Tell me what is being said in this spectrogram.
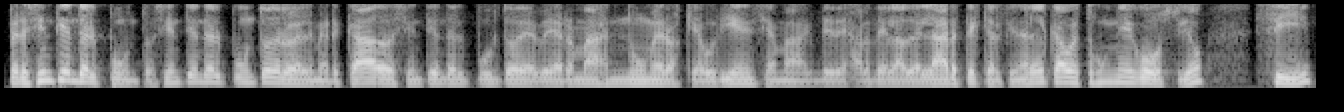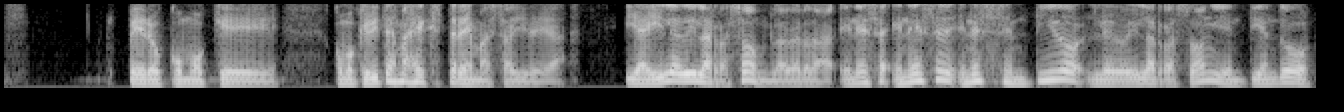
pero sí entiendo el punto, sí entiendo el punto de lo del mercado, sí entiendo el punto de ver más números que audiencia, más de dejar de lado el arte, que al final y al cabo esto es un negocio, sí, pero como que como que ahorita es más extrema esa idea. Y ahí le doy la razón, la verdad. En ese, en ese, en ese sentido le doy la razón y entiendo,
